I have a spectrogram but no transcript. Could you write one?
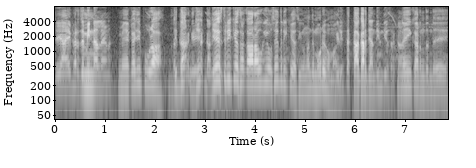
ਜੇ ਆਏ ਫਿਰ ਜ਼ਮੀਨਾਂ ਲੈਣ। ਮੈਂ ਕਹਾਂ ਜੀ ਪੂਰਾ ਜਿੱਦਾਂ ਕਿਹੜੀ ਜਿ- ਧੱਕਾ ਵੀ ਜਿਸ ਤਰੀਕੇ ਸਰਕਾਰ ਆਊਗੀ ਉਸੇ ਤਰੀਕੇ ਅਸੀਂ ਉਹਨਾਂ ਦੇ ਮੋਹਰੇ ਹੋਵਾਂਗੇ। ਕਿਹੜੀ ਧੱਕਾ ਕਰ ਜਾਂਦੀ ਹੁੰਦੀ ਹੈ ਸਰਕਾਰ? ਨਹੀਂ ਕਰਨ ਦਿੰਦੇ।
